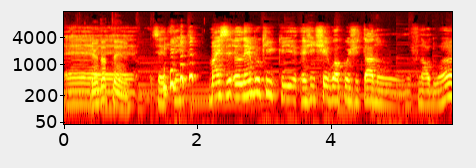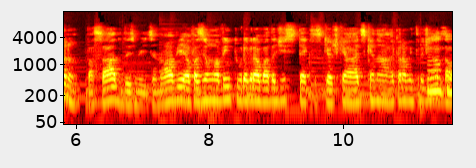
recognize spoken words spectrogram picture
É, eu ainda tenho. Você tem. Mas eu lembro que, que a gente chegou a cogitar no, no final do ano passado, 2019, a fazer uma aventura gravada de Texas, que eu acho que é a Hades, que é na, que era uma aventura de uhum, Natal.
